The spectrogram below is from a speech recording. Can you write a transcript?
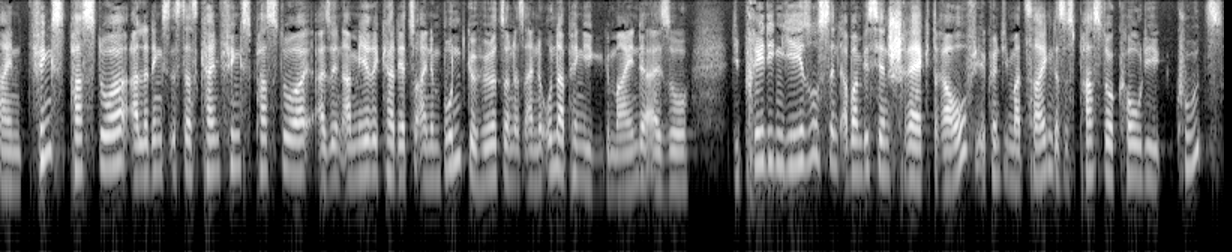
ein Pfingstpastor, allerdings ist das kein Pfingstpastor, also in Amerika, der zu einem Bund gehört, sondern es ist eine unabhängige Gemeinde. Also die predigen Jesus, sind aber ein bisschen schräg drauf. Ihr könnt ihn mal zeigen, das ist Pastor Cody Kutz.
